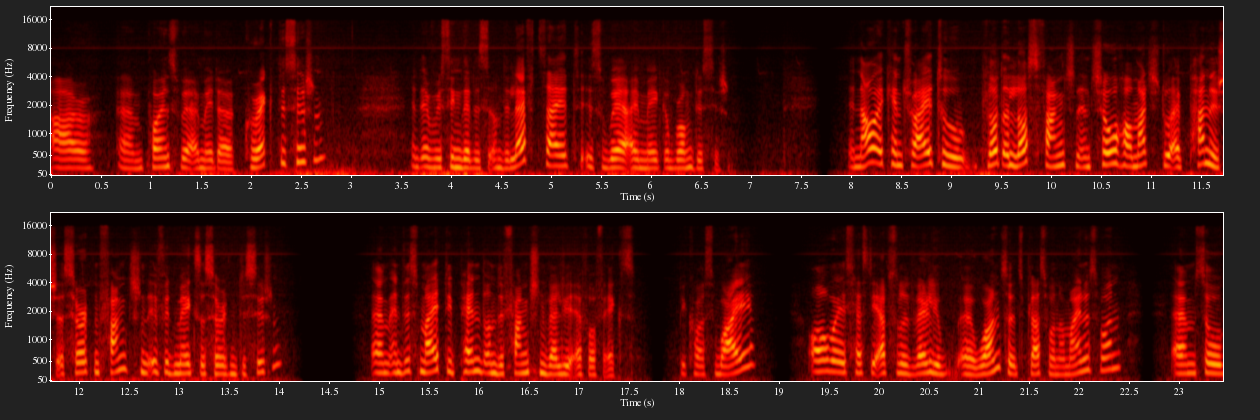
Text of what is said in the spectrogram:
are um, points where I made a correct decision, and everything that is on the left side is where I make a wrong decision. And now I can try to plot a loss function and show how much do I punish a certain function if it makes a certain decision. Um, and this might depend on the function value f of x. Because y always has the absolute value uh, 1, so it's plus 1 or minus 1. Um, so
